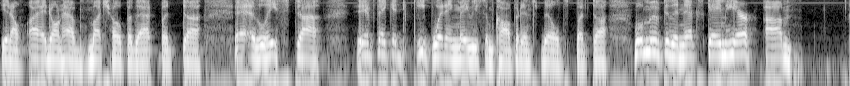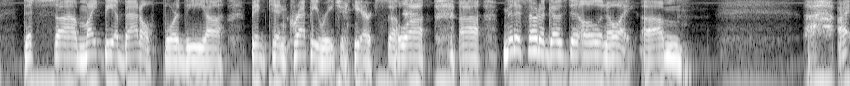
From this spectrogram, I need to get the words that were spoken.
you know, I don't have much hope of that, but uh, at least uh, if they could keep winning, maybe some confidence builds. But uh, we'll move to the next game here. Um, this uh, might be a battle for the uh, Big Ten crappy region here. So Minnesota goes to Illinois. Um, I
